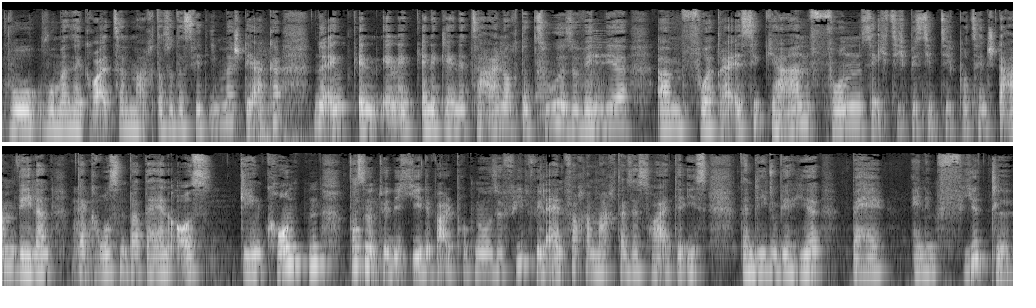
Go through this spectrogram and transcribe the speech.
wo, wo man sein Kreuzerl macht. Also das wird immer stärker. Nur ein, ein, eine, eine kleine Zahl noch dazu. Also wenn wir ähm, vor 30 Jahren von 60 bis 70 Prozent Stammwählern der mhm. großen Parteien aus gehen konnten, was natürlich jede Wahlprognose viel, viel einfacher macht, als es heute ist, dann liegen wir hier bei einem Viertel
